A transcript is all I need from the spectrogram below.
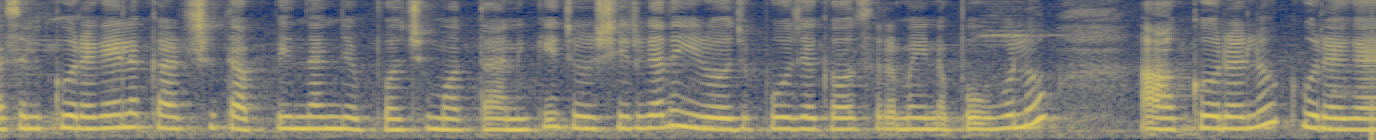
అసలు కూరగాయల ఖర్చు తప్పిందని చెప్పొచ్చు మొత్తానికి. చూసిరు కదా ఈరోజు పూజకు అవసరమైన పువ్వులు ఆకుకూరలు కూరగాయలు.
